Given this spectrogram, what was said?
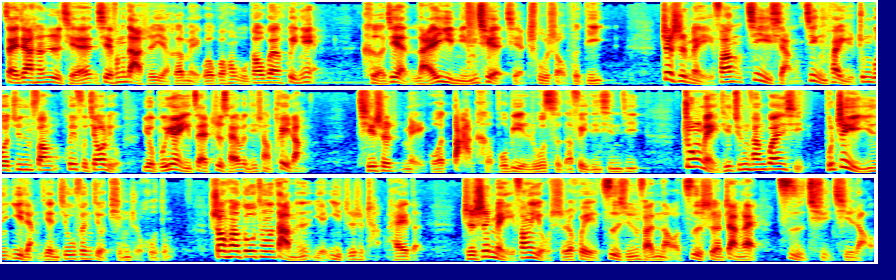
再加上日前谢峰大使也和美国国防部高官会面，可见来意明确且出手不低。这是美方既想尽快与中国军方恢复交流，又不愿意在制裁问题上退让。其实美国大可不必如此的费尽心机，中美及军方关系不至于因一两件纠纷就停止互动，双方沟通的大门也一直是敞开的。只是美方有时会自寻烦恼、自设障碍、自取其扰，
